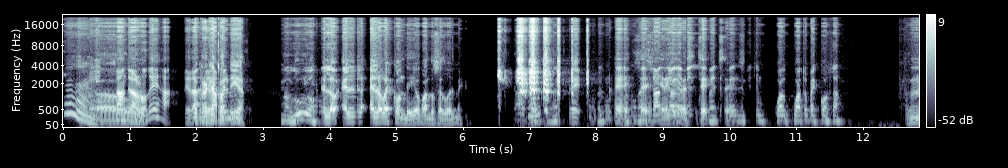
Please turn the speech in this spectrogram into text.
Oh. Sandra, ¿lo deja? ¿Le da- Yo creo le que da escondía. permiso? no dudo. Él lo, él- él lo ve escondido cuando se duerme. Que cuatro pescosas. Mm,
